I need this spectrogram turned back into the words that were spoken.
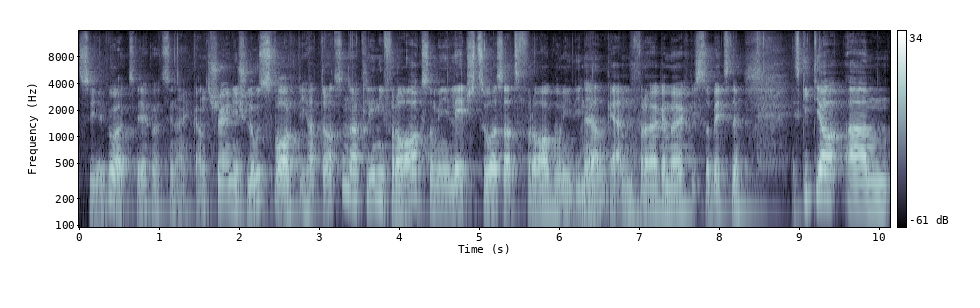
Sehr gut, sehr gut. Das sind eigentlich ganz schöne Schlussworte. Ich habe trotzdem noch eine kleine Frage, so meine letzte Zusatzfrage, die ich dich ja. gerne fragen möchte, ist so ein bisschen, es gibt ja ähm,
